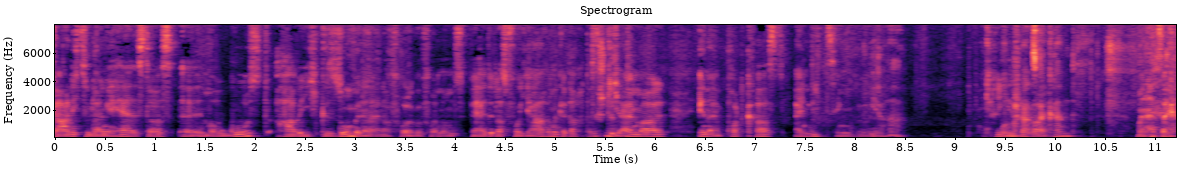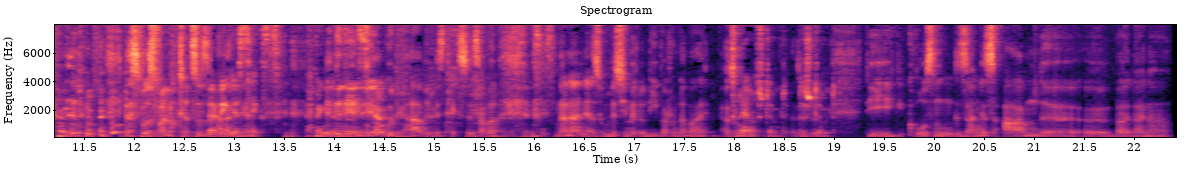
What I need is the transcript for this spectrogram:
gar nicht so lange her ist das, äh, im August habe ich gesungen in einer Folge von uns. Wer hätte das vor Jahren gedacht, dass ich einmal in einem Podcast ein Lied singen würde? Ja. Griechischer Und man hat es erkannt. Man hat es erkannt. Das muss man noch dazu sagen. wegen des ja. Des Texts. ja gut, ja, wegen des Textes, aber nein, nein, also ein bisschen Melodie war schon dabei. Also, Ja, das stimmt, das also stimmt. Die großen Gesangesabende äh, bei deiner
